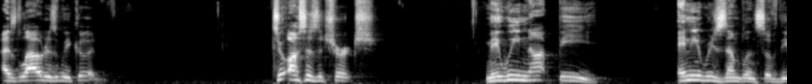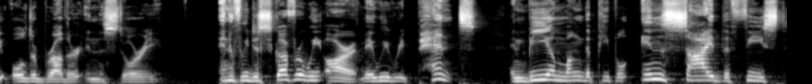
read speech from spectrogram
as loud as we could. To us as a church, may we not be any resemblance of the older brother in the story. And if we discover we are, may we repent and be among the people inside the feast,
